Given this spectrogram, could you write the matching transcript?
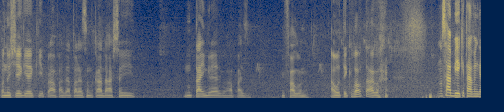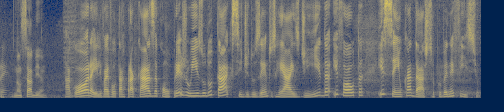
quando eu cheguei aqui para fazer a atualização do cadastro, aí não tá em greve, o rapaz me falou, né? Aí eu vou ter que voltar agora. Não sabia que estava em greve? Não sabia. Agora ele vai voltar para casa com o prejuízo do táxi de 200 reais de ida e volta e sem o cadastro para o benefício.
